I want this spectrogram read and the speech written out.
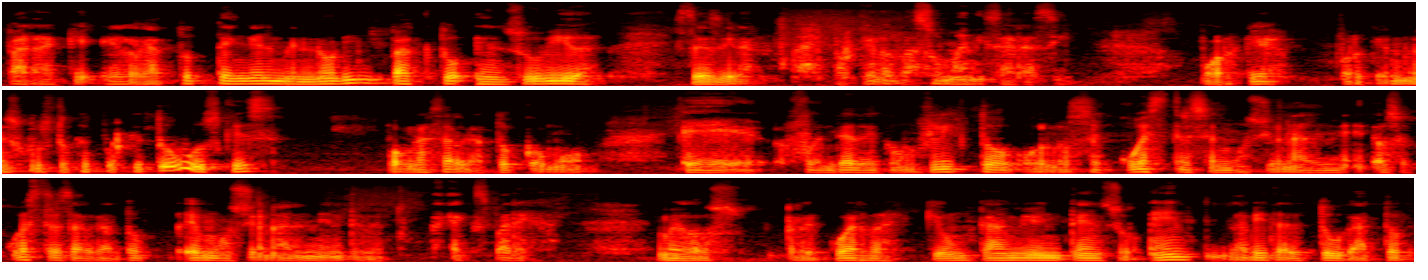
para que el gato tenga el menor impacto en su vida? Ustedes dirán, ay, ¿por qué los vas a humanizar así? ¿Por qué? Porque no es justo que porque tú busques pongas al gato como eh, fuente de conflicto o lo secuestres emocionalmente o secuestres al gato emocionalmente de tu expareja. Número dos, recuerda que un cambio intenso en la vida de tu gato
